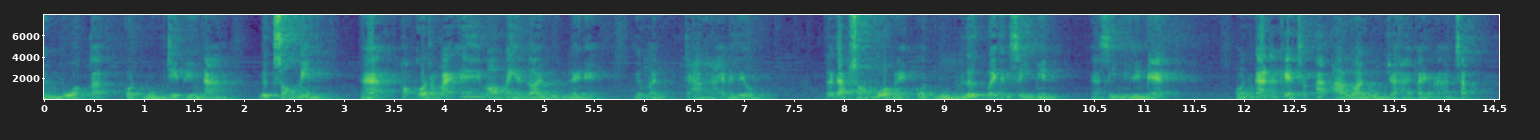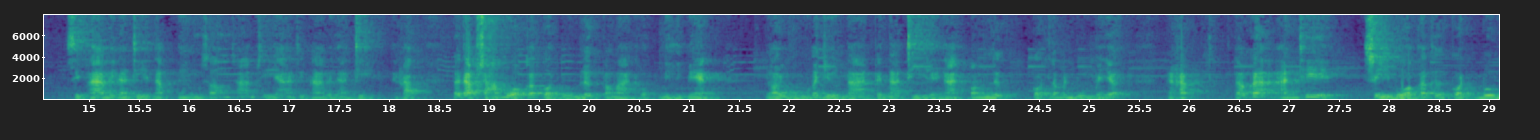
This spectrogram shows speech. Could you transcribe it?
1 บวกก็กดบุ๋มที่ผิวหนังลึก 2 มิลนะฮะพอกดลงไปเอ๊ะมองไม่เห็นรอยบุ๋มเลยเนี่ยหรือมันจางหายไปเร็ว ระดับ 2 บวกเนี่ยกดบุ๋มลึกไปถึง 4 มิลนะ4มิลลิเมตรผลการสังเกตสักพักอารอยบุ๋มจะหายไปประมาณสัก 15 วินาทีนับ 1 2 3 4 5 15 วินาทีนะครับระดับ 3 บวกก็กดบุ๋มลึกประมาณ 6มิลลิเมตรรอยบุ๋มก็อยู่นานเป็นนาทีเลยนะเพราะมันลึกกดแล้วมันบุ๋มไปเยอะนะครับ แล้วก็อันที่ 4 บวกก็คือกดบุ๋ม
